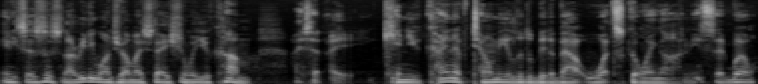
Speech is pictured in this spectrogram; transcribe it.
and he says, "Listen, I really want you on my station. Will you come?" I said, "I can you kind of tell me a little bit about what's going on? He said, Well,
